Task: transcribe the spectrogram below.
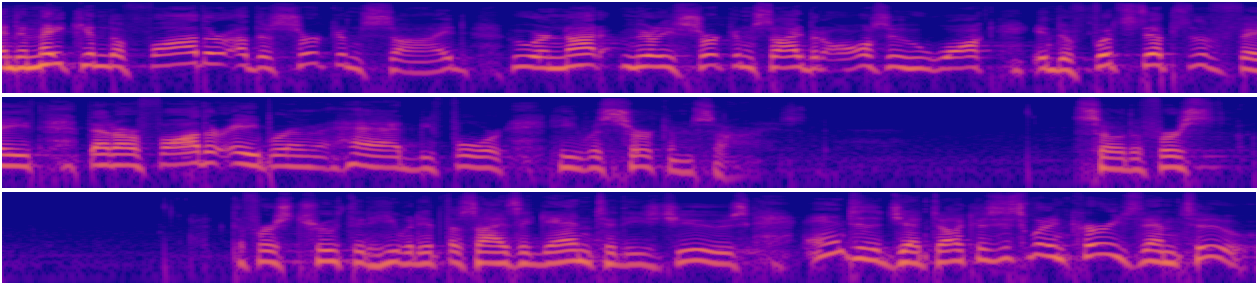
And to make him the father of the circumcised, who are not merely circumcised, but also who walk in the footsteps of the faith that our father Abraham had before he was circumcised. So the first the first truth that he would emphasize again to these Jews and to the Gentiles, because this would encourage them too.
